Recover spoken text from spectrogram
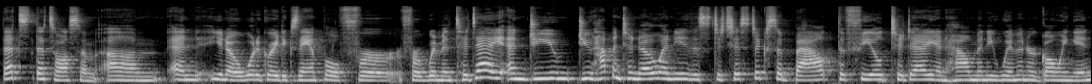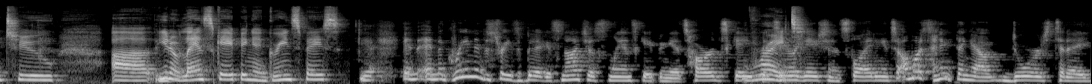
that's, that's awesome. Um, and you know what a great example for for women today. And do you do you happen to know any of the statistics about the field today and how many women are going into uh, you know, landscaping and green space. Yeah, and and the green industry is big. It's not just landscaping; it's hardscape, right. it's irrigation, it's lighting. It's almost anything outdoors today.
